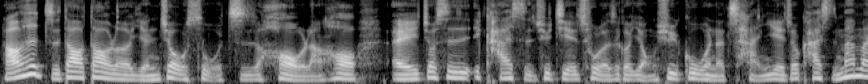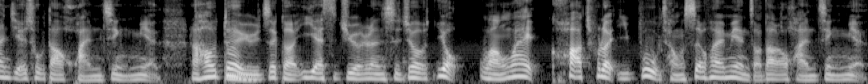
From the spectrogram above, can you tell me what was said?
然后是直到到了研究所之后，然后哎，就是一开始去接触了这个永续顾问的产业，就开始慢慢接触到环境面，然后对于这个 ESG 的认识就又往外跨出了一步，从社会面走到了环境面。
